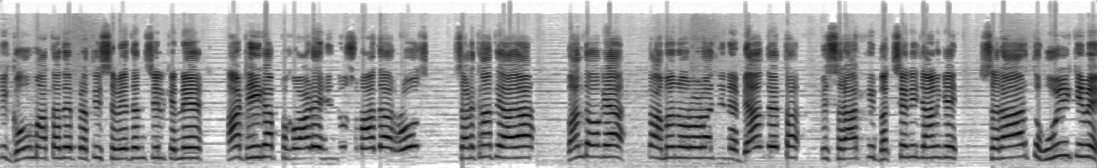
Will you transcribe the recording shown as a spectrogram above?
ਕਿ ਗਊ ਮਾਤਾ ਦੇ ਪ੍ਰਤੀ ਸੰਵੇਦਨਸ਼ੀਲ ਕਿੰਨੇ ਹੈ। ਹਾਂ, ਠੀਕ ਆ, ਫਗਵਾੜੇ ਹਿੰਦੂ ਸਮਾਜ ਦਾ ਰੋਜ਼ ਸੜਕਾਂ ਤੇ ਆਇਆ। ਬੰਦ ਹੋ ਗਿਆ। ਤਾਂ ਅਮਨ ਅਰੋੜਾ ਜੀ ਨੇ ਬਿਆਨ ਦੇ ਦਿੱਤਾ ਵੀ ਸ਼ਰਾਰਤੀ ਬਖਸ਼ੇ ਨਹੀਂ ਜਾਣਗੇ। ਸ਼ਰਾਰਤ ਹੋਈ ਕਿਵੇਂ?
